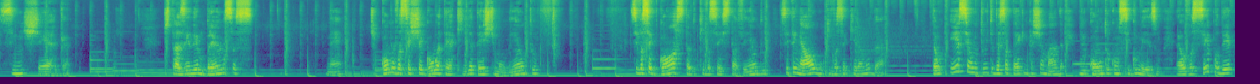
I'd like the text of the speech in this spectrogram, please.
se enxerga, de trazer lembranças né? De como você chegou até aqui, até este momento. Se você gosta do que você está vendo, se tem algo que você queira mudar. Então, esse é o intuito dessa técnica chamada encontro consigo mesmo. É o você poder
